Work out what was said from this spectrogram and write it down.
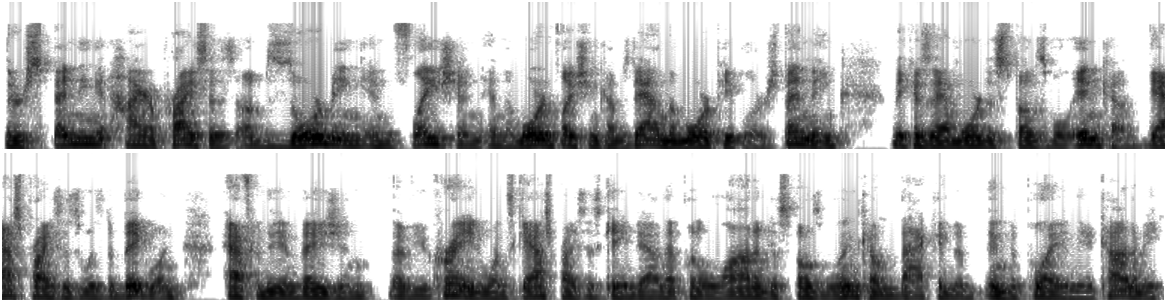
They're spending at higher prices, absorbing inflation. And the more inflation comes down, the more people are spending because they have more disposable income. Gas prices was the big one after the invasion of Ukraine. Once gas prices came down, that put a lot of disposable income back into into play in the economy.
